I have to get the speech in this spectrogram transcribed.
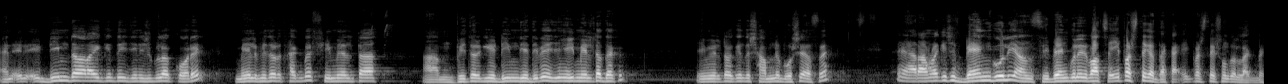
অ্যান্ড এই ডিম দেওয়ার আগে কিন্তু এই জিনিসগুলো করে মেল ভিতরে থাকবে ফিমেলটা ভিতরে গিয়ে ডিম দিয়ে দিবে। এই মেলটা দেখো, এই মেলটাও কিন্তু সামনে বসে আছে। হ্যাঁ আর আমরা কিছু বেঙ্গলি আনছি, বেঙ্গলির বাচ্চা, এই পাশ থেকে দেখা, এই পাশ থেকে সুন্দর লাগবে।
